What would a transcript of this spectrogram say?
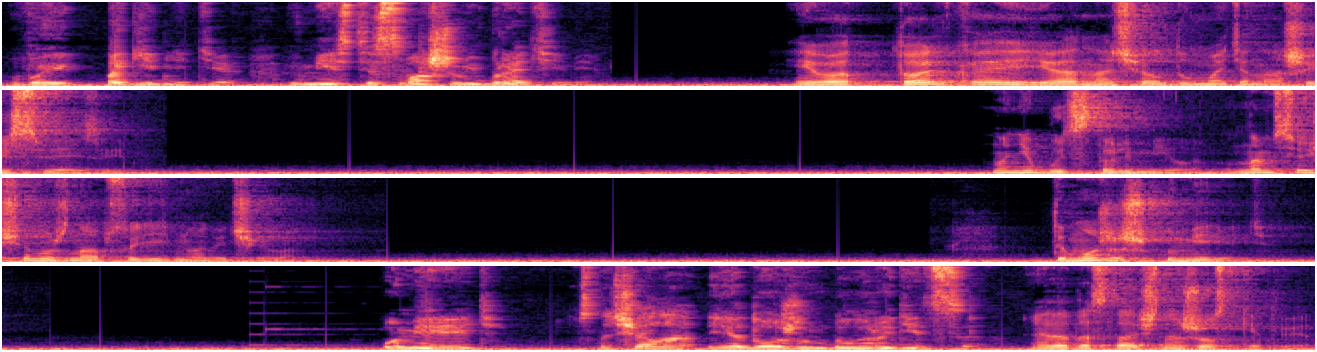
Вы погибнете вместе с вашими братьями. И вот только я начал думать о нашей связи. Но не будь столь милым. Нам все еще нужно обсудить много чего. Ты можешь умереть? Умереть. Сначала я должен был родиться. Это достаточно жесткий ответ.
